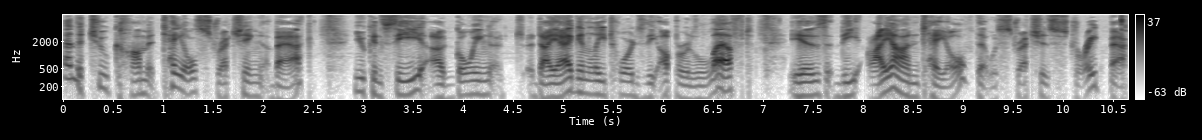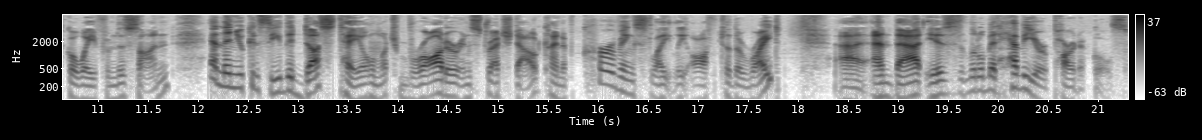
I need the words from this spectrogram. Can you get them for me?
and the two comet tails stretching back. You can see uh, going diagonally towards the upper left is the ion tail that was stretches straight back away from the sun. And then you can see the dust tail much broader and stretched out kind of curving slightly off to the right. Uh, and that is a little bit heavier particles.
